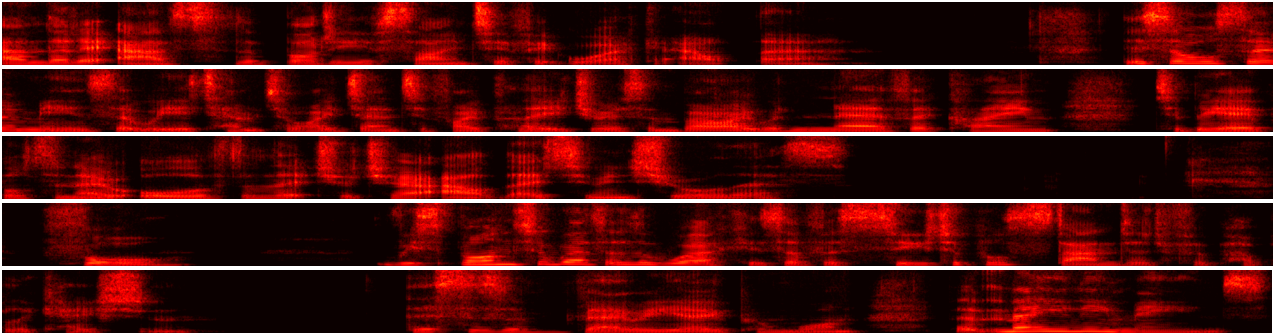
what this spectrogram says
and that it adds to the body of scientific work out there. This also means that we attempt to identify plagiarism, but I would never claim to be able to know all of the literature out there to ensure this. Four, Respond to whether the work is of a suitable standard for publication. This is a very open one, but mainly means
